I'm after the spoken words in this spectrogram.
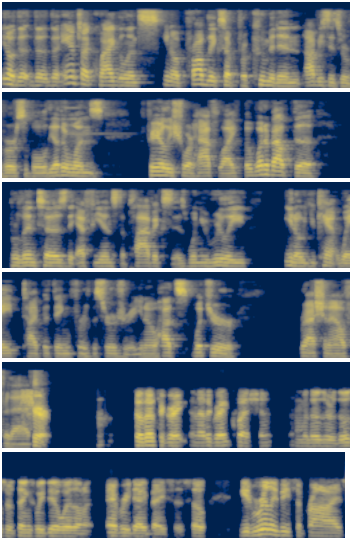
you know the the the anticoagulants you know probably except for Coumadin obviously it's reversible the other ones fairly short half life. But what about the Brilintas, the Effients, the Plavixes when you really, you know, you can't wait type of thing for the surgery? You know, how's what's your rationale for that? Sure. So that's a great another great question. I mean, those are those are things we deal with on an everyday basis. So you'd really be surprised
